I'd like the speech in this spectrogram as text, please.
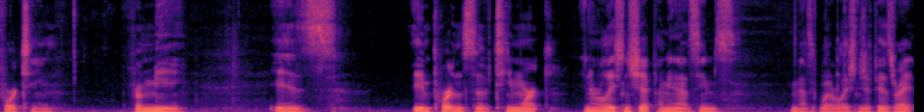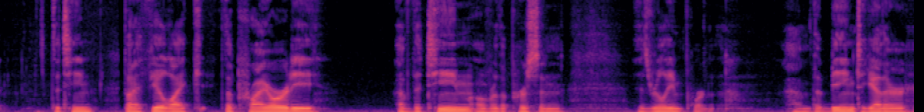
14 from me is the importance of teamwork in a relationship. I mean, that seems, I mean, that's what a relationship is, right? It's a team. But I feel like the priority of the team over the person is really important. Um, that being together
